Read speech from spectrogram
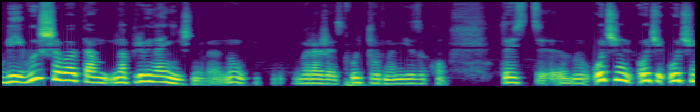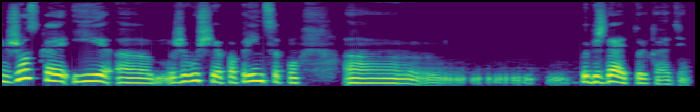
убей высшего, там наплюй на нижнего, ну, выражаясь культурным языком. То есть очень, очень, очень жесткая и э, живущая по принципу э, побеждает только один.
